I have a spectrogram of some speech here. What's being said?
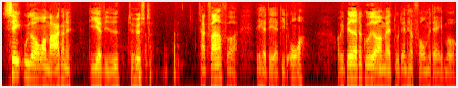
Se ud over markerne, de er hvide til høst. Tak far for det her, det er dit ord. Og vi beder dig Gud om, at du den her formiddag må,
